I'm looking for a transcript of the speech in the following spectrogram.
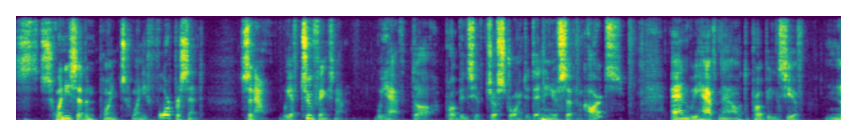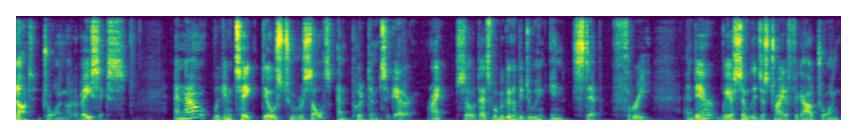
27.24%. So now we have two things now. We have the probability of just drawing the den in your seven cards, and we have now the probability of not drawing out other basics. And now we can take those two results and put them together, right? So that's what we're going to be doing in step three. And there we are simply just trying to figure out drawing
